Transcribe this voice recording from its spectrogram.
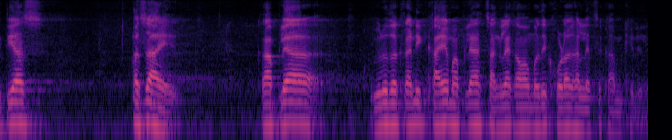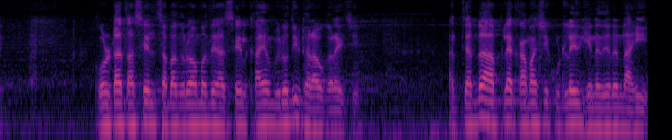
इतिहास असा आहे का आपल्या विरोधकांनी कायम आपल्या चांगल्या कामामध्ये खोडा घालण्याचं काम केलेलं आहे. कोर्टात असेल सभागृहामध्ये असेल कायम विरोधी ठराव करायचे. आणि त्यांना आपल्या कामाशी कुठलंही घेणं देणं नाही.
